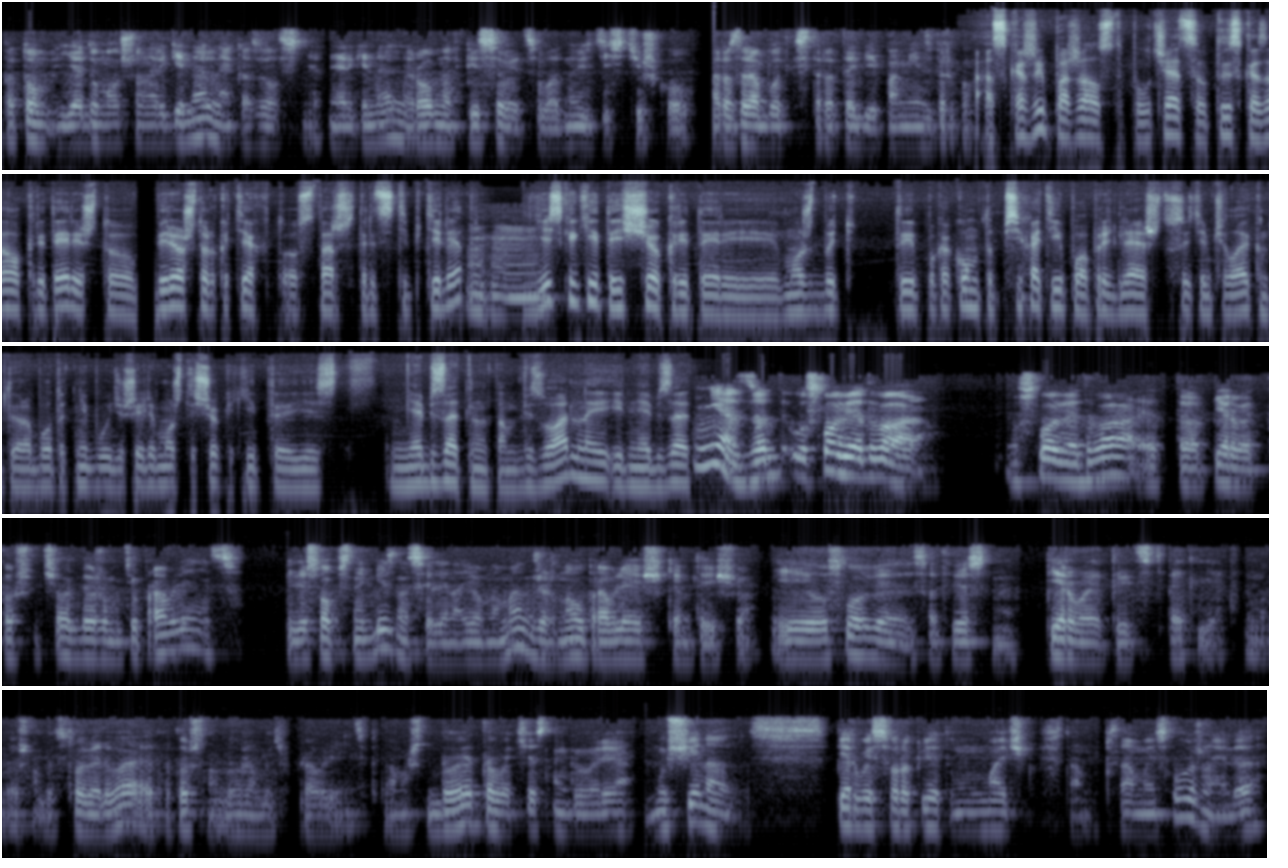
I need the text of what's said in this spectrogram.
Потом я думал, что он оригинальный, оказался нет, не оригинальный, ровно вписывается в одну из десяти школ разработки стратегии по Минсбергу. А скажи, пожалуйста, получается, вот ты сказал критерий, что берешь только тех, кто старше 35 лет. Угу. Есть какие-то еще критерии? Может быть, ты по какому-то психотипу определяешь, что с этим человеком ты работать не будешь? Или, может, еще какие-то есть не обязательно там визуальные или не обязательно? Нет, условия два. Условия два – это первое, то, что человек должен быть управленец или собственный бизнес, или наемный менеджер, но управляющий кем-то еще. И условия, соответственно, первое 35 лет ему должно быть. Условие два – это то, что он должен быть управленец. Потому что до этого, честно говоря, мужчина с первые 40 лет у мальчиков там самые сложные, да,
